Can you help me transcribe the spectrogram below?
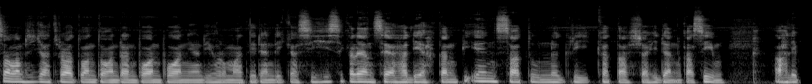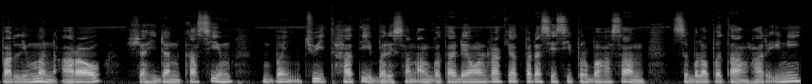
Salam sejahtera tuan-tuan dan puan-puan yang dihormati dan dikasihi sekalian. Saya hadiahkan PN Satu Negeri Kata Syahidan Kasim. Ahli Parlimen Arau Syahidan Kasim mencuit hati barisan anggota Dewan Rakyat pada sesi perbahasan sebelah petang hari ini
